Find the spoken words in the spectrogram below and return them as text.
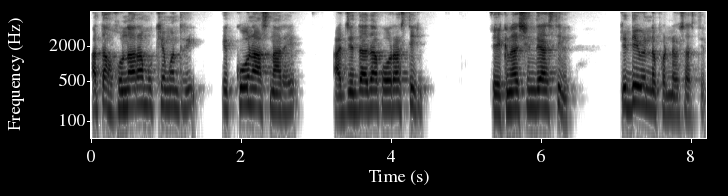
आता होणारा मुख्यमंत्री हे कोण असणार आहे? अजितदादा पवार असतील? एकनाथ शिंदे असतील? की देवेंद्र फडणवीस असतील?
